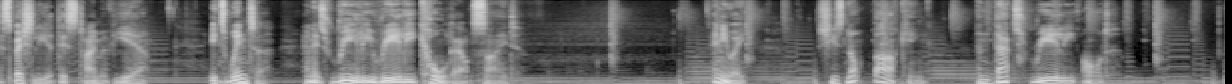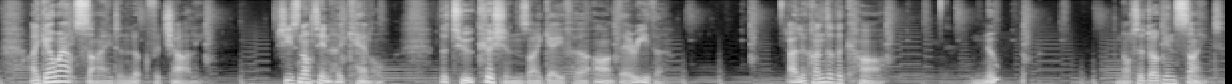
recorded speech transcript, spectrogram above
especially at this time of year. It's winter, and it's really, really cold outside. Anyway, she's not barking, and that's really odd. I go outside and look for Charlie. She's not in her kennel. The two cushions I gave her aren't there either. I look under the car. Nope. Not a dog in sight.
